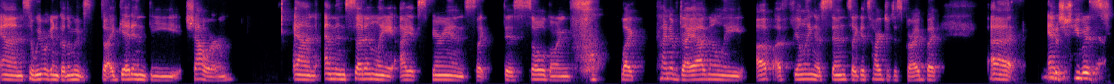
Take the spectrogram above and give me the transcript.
And so we were going to go to the movies. So i get in the shower and and then suddenly i experience like this soul going like kind of diagonally up a feeling a sense like it's hard to describe but uh and she was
